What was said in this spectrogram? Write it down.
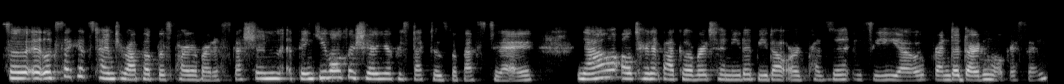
So it looks like it's time to wrap up this part of our discussion. Thank you all for sharing your perspectives with us today. Now I'll turn it back over to AnitaB.org President and CEO, Brenda Darden Wilkerson,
